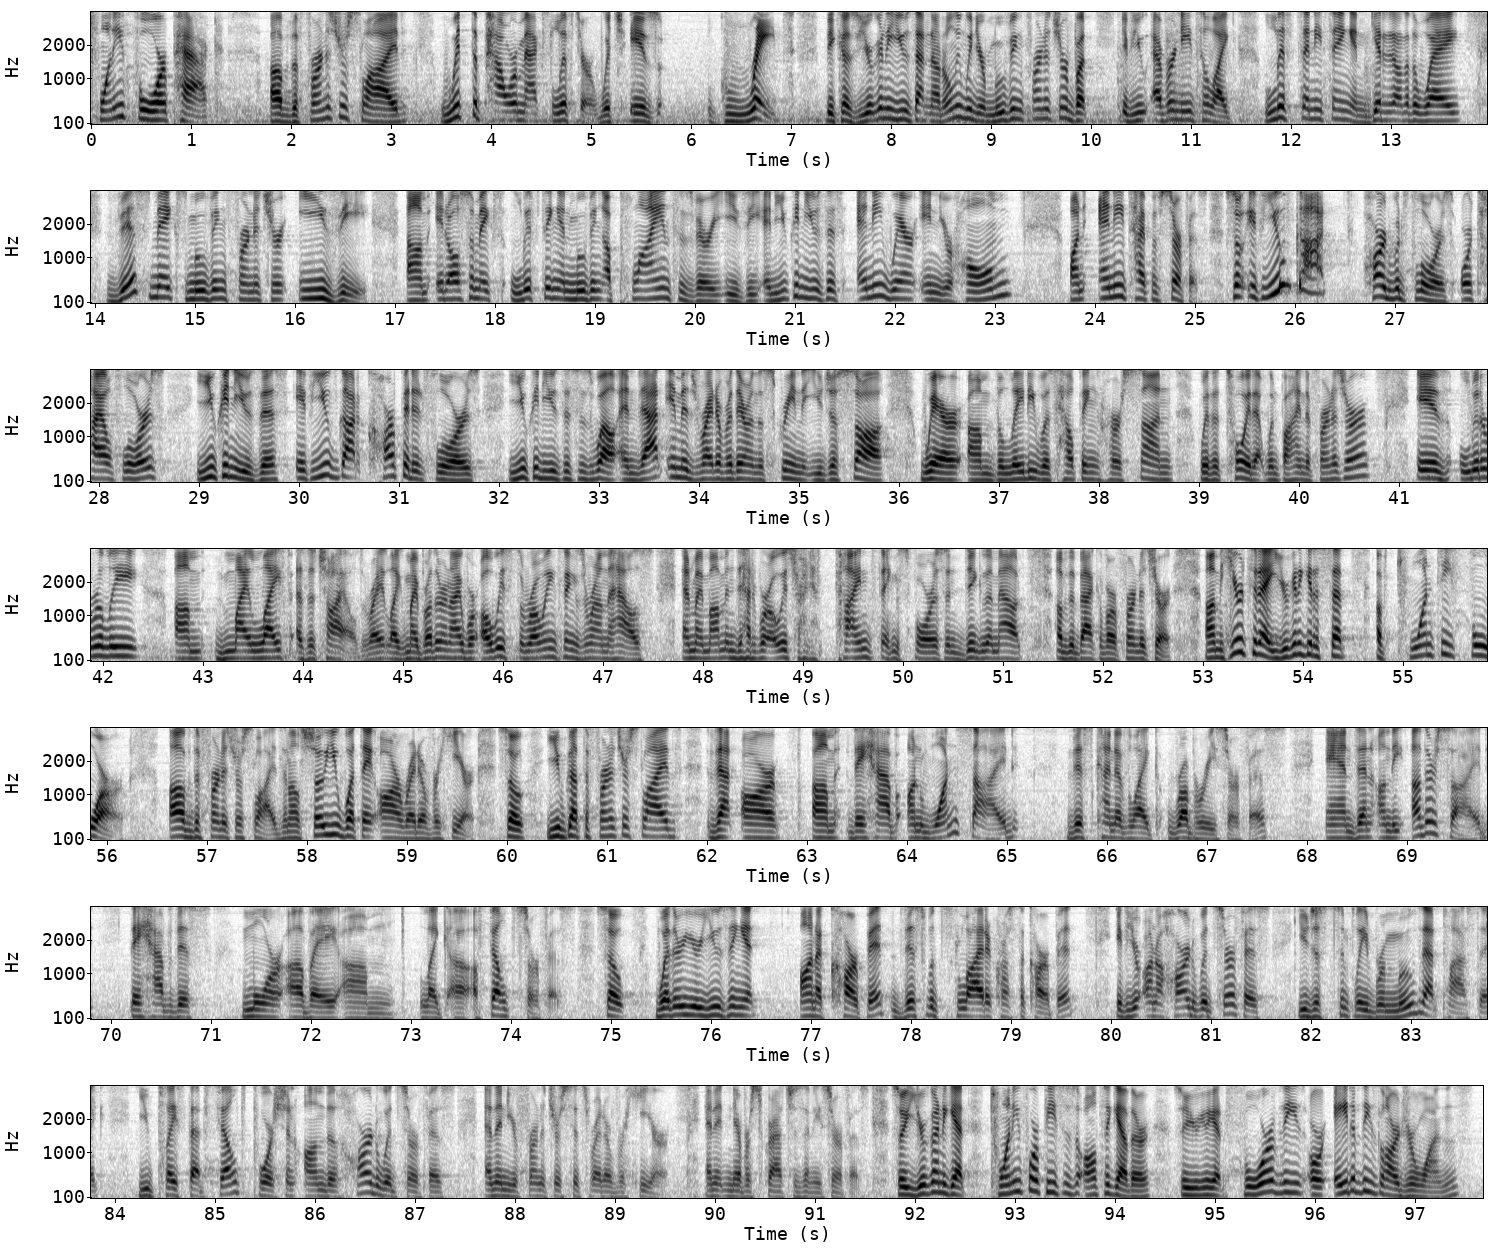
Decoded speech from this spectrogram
24 pack of the furniture slide with the Powermaxx lifter, which is great because you're going to use that not only when you're moving furniture, but if you ever need to like lift anything and get it out of the way. This makes moving furniture easy. Um, it also makes lifting and moving appliances very easy, and you can use this anywhere in your home on any type of surface. So if you've got hardwood floors or tile floors, you can use this. If you've got carpeted floors, you could use this as well. And that image right over there on the screen that you just saw, where um, the lady was helping her son with a toy that went behind the furniture, is literally um, my life as a child, right? Like my brother and I were always throwing things around the house, and my mom and dad were always trying to find things for us and dig them out of the back of our furniture. Um, here today, you're gonna get a set of 24 of the furniture slides, and I'll show you what they are right over here. So you've got the furniture slides that are, um, they have on one side this kind of like rubbery surface, and then on the other side, they have this more of a um, like a, a felt surface. So whether you're using it on a carpet, this would slide across the carpet. If you're on a hardwood surface, you just simply remove that plastic you place that felt portion on the hardwood surface, and then your furniture sits right over here, and it never scratches any surface. So you're going to get 24 pieces altogether. So you're to get four of these, or eight of these larger ones.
